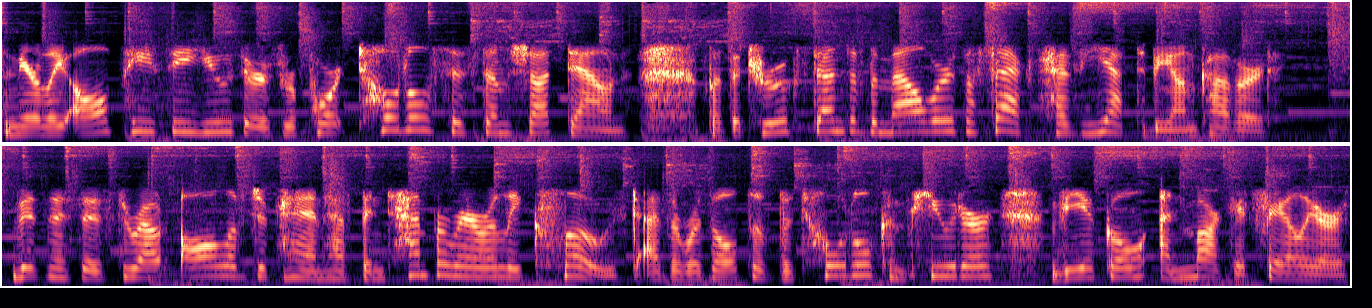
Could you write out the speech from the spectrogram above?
Nearly all PC users report total system shutdown, but the true extent of the malware's effects has yet to be uncovered. Businesses throughout all of Japan have been temporarily closed as a result of the total computer, vehicle, and market failures.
